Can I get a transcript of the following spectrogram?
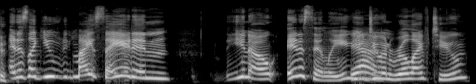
and it's like you might say it in, you know, innocently. Yeah. You do in real life too.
